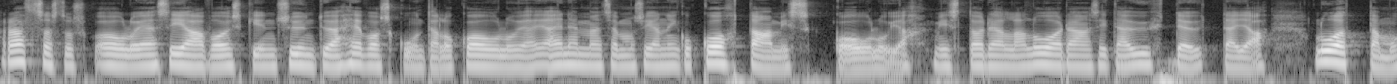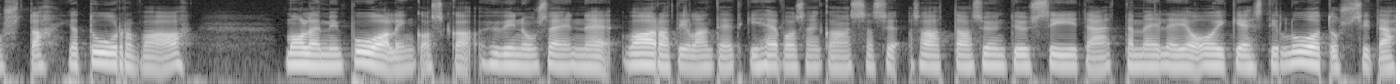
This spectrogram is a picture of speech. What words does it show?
ratsastuskoulujen sijaan voisikin syntyä hevoskuuntelukouluja ja enemmän semmoisia niin kohtaamiskouluja, missä todella luodaan sitä yhteyttä ja luottamusta ja turvaa – molemmin puolin, koska hyvin usein ne vaaratilanteetkin hevosen kanssa saattaa syntyä siitä, että meillä ei ole oikeasti luotu sitä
